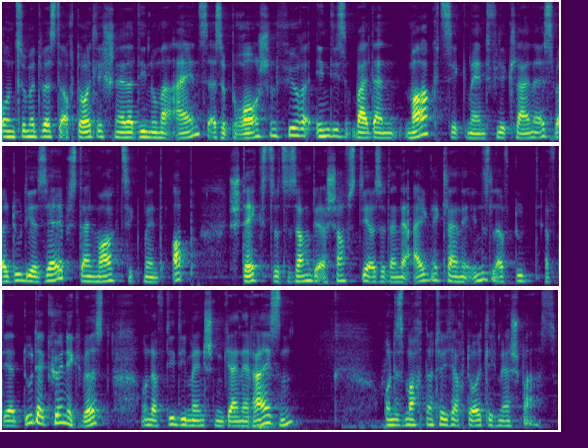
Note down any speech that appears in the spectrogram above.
Und somit wirst du auch deutlich schneller die Nummer 1, also Branchenführer, in diesem, weil dein Marktsegment viel kleiner ist, weil du dir selbst dein Marktsegment absteckst, sozusagen. Du erschaffst dir also deine eigene kleine Insel, auf, du, auf der du der König wirst und auf die die Menschen gerne reisen. Und es macht natürlich auch deutlich mehr Spaß.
